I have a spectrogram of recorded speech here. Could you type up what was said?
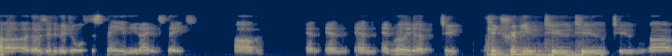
uh, those individuals to stay in the United States um, and and and and really to to contribute to to to um,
